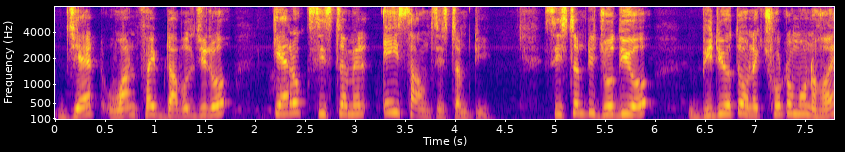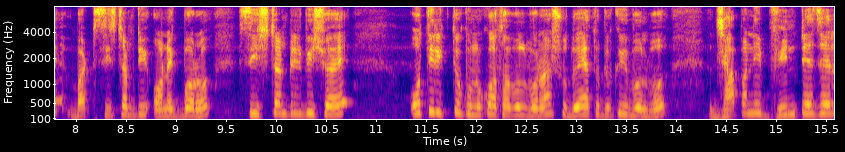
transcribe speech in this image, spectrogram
jet one five double zero ক্যারক সিস্টেমের এই সাউন্ড সিস্টেমটি সিস্টেমটি যদিও ভিডিওতে অনেক ছোট মনে হয় বাট সিস্টেমটি অনেক বড়। সিস্টেমটির বিষয়ে অতিরিক্ত কোনো কথা বলব না, শুধু এতটুকুই বলব, জাপানি ভিনটেজের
